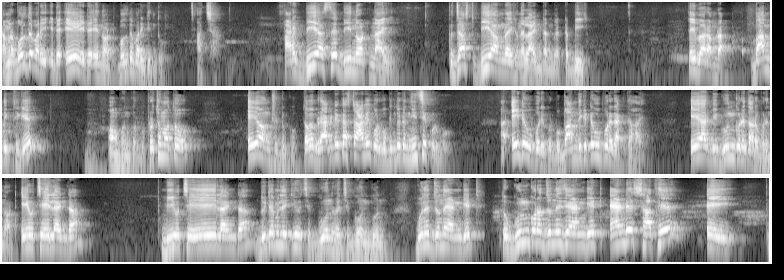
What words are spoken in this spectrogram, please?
আমরা বলতে পারি এটা এ এটা এ নট বলতে পারি কিন্তু। আচ্ছা। আর বি আছে বি নট নাই। তো জাস্ট বি আমরা এখানে লাইন টানবো, একটা বি এইবার আমরা বাম দিক থেকে অঙ্কন করব। প্রথমত এই অংশটুকু। তবে ব্র্যাকেটের কাজটা আগে করব, কিন্তু এটা নিচে করব। আর এইটা উপরে করব, বাম দিকেটা উপরে রাখতে হয়। এ আর বি গুণ করে তার উপরে নট। এ হচ্ছে এই লাইনটা, বি হচ্ছে এই লাইনটা, দুইটা মিলে কি হয়েছে? গুণ হয়েছে, গুণ গুণ। গুণের জন্য অ্যান্ড গেট তো গুণ করার জন্য যে অ্যান্ড গেট অ্যান্ডের সাথে এই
